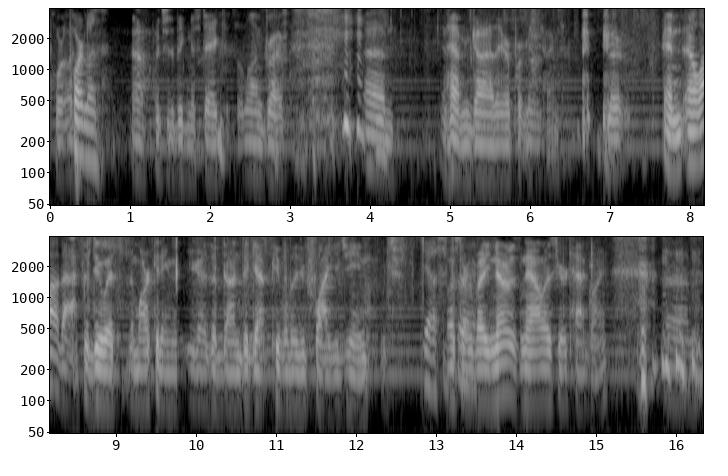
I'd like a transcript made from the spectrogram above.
Portland. Portland. Oh, which is a big mistake. It's a long drive. Um, And haven't gone out of the airport many times. So, and, and a lot of that has to do with the marketing that you guys have done to get people to do Fly Eugene, which Yes, most correct. everybody knows now is your tagline, um,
